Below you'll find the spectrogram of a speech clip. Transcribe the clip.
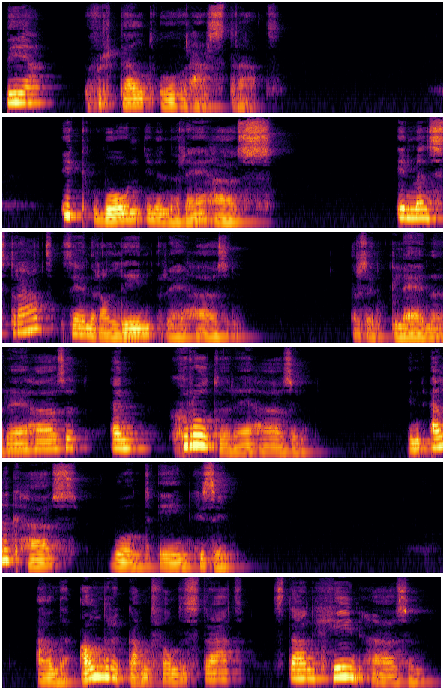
Bea vertelt over haar straat. Ik woon in een rijhuis. In mijn straat zijn er alleen rijhuizen. Er zijn kleine rijhuizen en grote rijhuizen. In elk huis woont één gezin. Aan de andere kant van de straat staan geen huizen.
